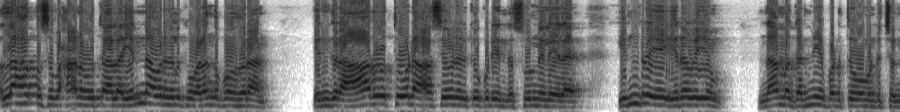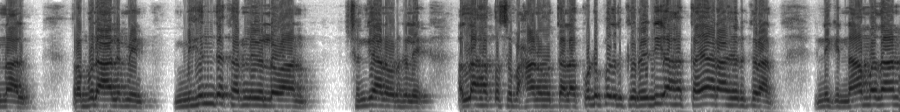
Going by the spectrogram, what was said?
அல்லாஹாக்கு சுபஹானுத்தாலா என்ன அவர்களுக்கு வழங்க போகிறான்? என்கிற ஆர்வத்தோடு ஆசையோடு இருக்கக்கூடிய இந்த சூழ்நிலையில இன்றைய இரவையும் நாம கண்ணியப்படுத்துவோம் என்று சொன்னால் பிரபுல் ஆலமீன் மிகுந்த கருணையுள்ளவான் சங்கியானவர்களே அல்லாஹாக்கு சுபஹானுத்தாலா கொடுப்பதற்கு ரெடியாக தயாராக இருக்கிறான். இன்னைக்கு நாம தான்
